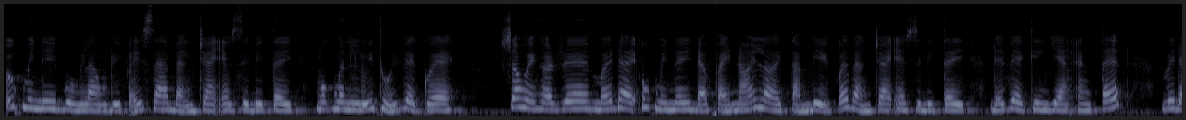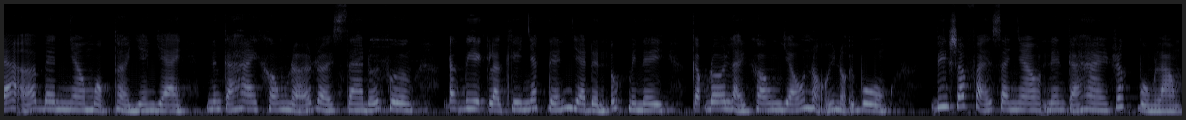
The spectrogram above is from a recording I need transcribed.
Ước Mini buồn lòng vì phải xa bạn trai LGBT, một mình lủi thủi về quê. Sau huyện Hờ Rê, mới đây Úc Mini đã phải nói lời tạm biệt với bạn trai LGBT để về Kiên Giang ăn Tết. Vì đã ở bên nhau một thời gian dài nên cả hai không nỡ rời xa đối phương, đặc biệt là khi nhắc đến gia đình Úc Mini, cặp đôi lại không giấu nổi nỗi buồn. Biết sắp phải xa nhau nên cả hai rất buồn lòng.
